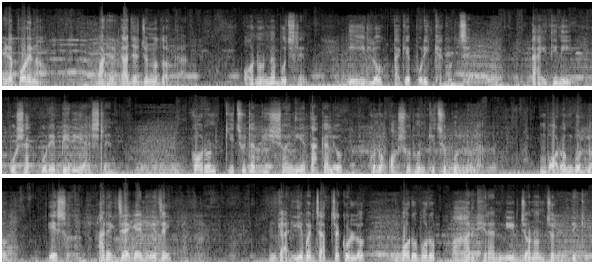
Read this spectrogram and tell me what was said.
এটা পরে নাও, মাঠের কাজের জন্য দরকার। অনন্যা বুঝলেন এই লোক তাকে পরীক্ষা করছে। তাই তিনি পোশাক পরে বেরিয়ে আসলেন। করণ কিছুটা বিস্ময় নিয়ে তাকালেও কোনো অশোধন কিছু বলল না। বরং বলল, এসো, আরেক জায়গায় নিয়ে যাই। গাড়ি এবার যাত্রা করল বড় বড় পাহাড় ঘেরা নির্জন অঞ্চলের দিকে।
